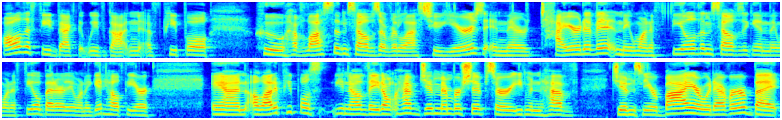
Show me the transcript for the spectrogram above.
all the feedback that we've gotten of people who have lost themselves over the last two years and they're tired of it and they want to feel themselves again. They want to feel better. They want to get healthier. And a lot of people, you know, they don't have gym memberships or even have gyms nearby or whatever, but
